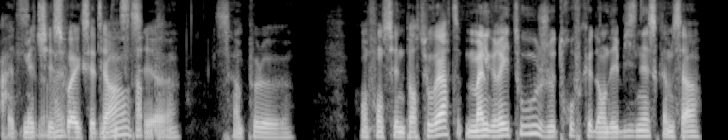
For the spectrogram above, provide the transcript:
ah, être chez soi, etc. C'est un peu le, enfoncer une porte ouverte. Malgré tout, je trouve que dans des business comme ça,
